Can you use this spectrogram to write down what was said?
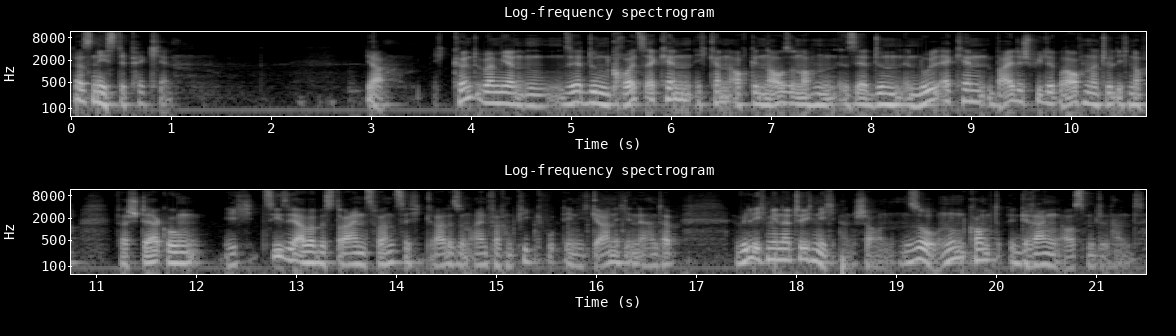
Das nächste Päckchen. Ja, ich könnte bei mir einen sehr dünnen Kreuz erkennen, ich kann auch genauso noch einen sehr dünnen Null erkennen. Beide Spiele brauchen natürlich noch Verstärkung. Ich ziehe sie aber bis 23, gerade so einen einfachen Pik, den ich gar nicht in der Hand habe, will ich mir natürlich nicht anschauen. So, nun kommt Grang aus Mittelhand.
